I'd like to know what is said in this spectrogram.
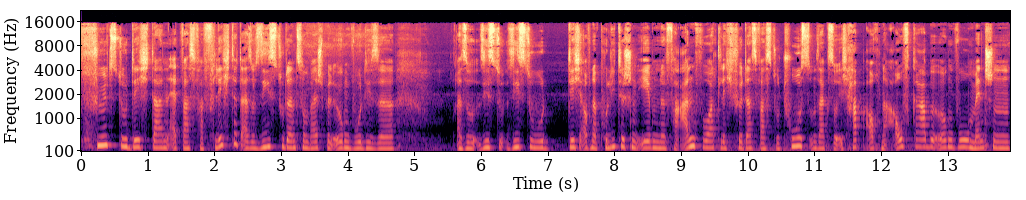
fühlst du dich dann etwas verpflichtet? Also siehst du dann zum Beispiel irgendwo diese, also siehst du, siehst du dich auf einer politischen Ebene verantwortlich für das, was du tust und sagst so, ich habe auch eine Aufgabe irgendwo, Menschen,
